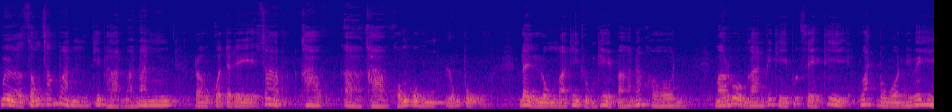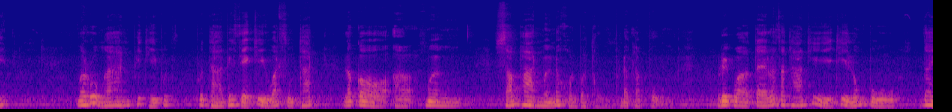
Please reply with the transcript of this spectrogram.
เมื่อสองสามวันที่ผ่านมานั้น เราก็จะได้ทราบข่าวาข่าวขององค์หลวงปู่ ได้ลงมาที่กรุงเทพมหานคร มาร่วมงานพิธีพุทธเสกที่วัดบวรนิเวศ มาร่วมงานพิธีพุทธ พุทธาพิเศษที่วัดสุทัศน์ แล้วก็เมืองสามพานเมืองนครปฐมนะครับผมเรียกว่าแต่ละสถานที่ที่หลวงปู่ได้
